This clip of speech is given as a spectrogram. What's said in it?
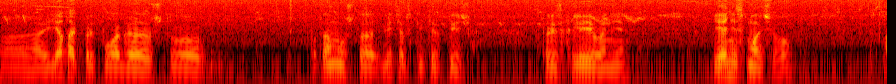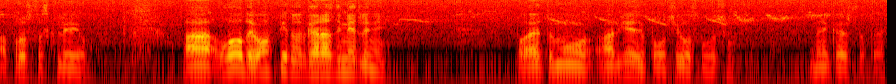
А, Я так предполагаю, что потому что витебский кирпич при склеивании я не смачивал, а просто склеил. А лоды он впитывает гораздо медленнее. Поэтому адгезия получилась лучше. Мне кажется так.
